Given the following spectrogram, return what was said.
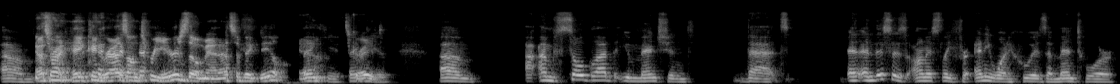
um, that's right. Hey congrats on three years though man. That's a big deal. Yeah, thank you thank great. you. Um, i'm so glad that you mentioned that and, and this is honestly for anyone who is a mentor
